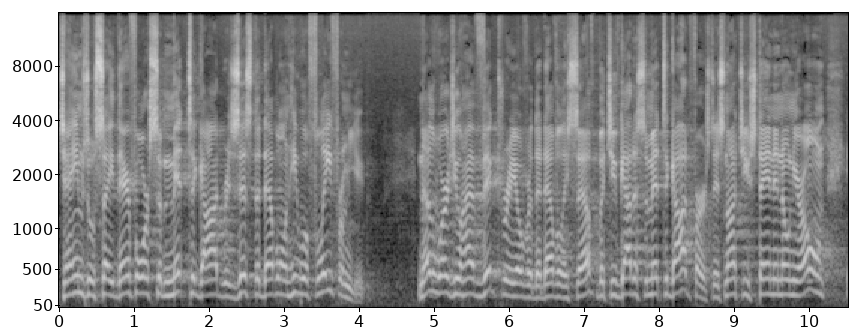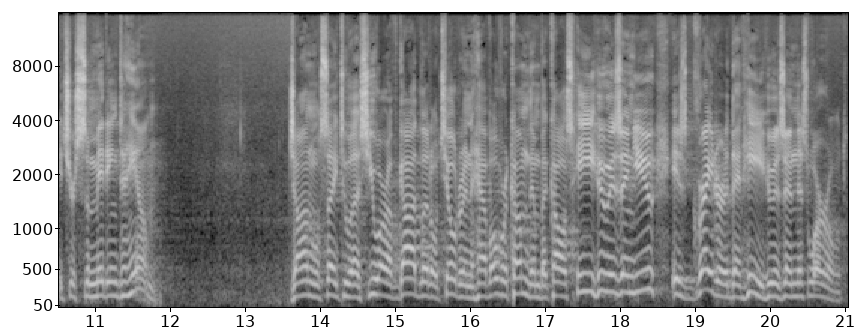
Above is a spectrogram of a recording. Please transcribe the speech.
James will say, "Therefore submit to God, resist the devil and he will flee from you." In other words, you'll have victory over the devil himself, but you've got to submit to God first. It's not you standing on your own, it's you're submitting to Him. John will say to us, You are of God, little children, and have overcome them, because he who is in you is greater than he who is in this world.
